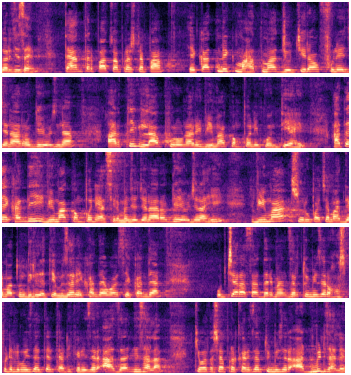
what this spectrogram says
गरजेचं आहे. त्यानंतर पाचवा प्रश्न पहा. एकात्मिक महात्मा ज्योतिराव फुले जन आरोग्य योजना आर्थिक लाभ पुरवणारी विमा कंपनी कोणती आहे? आता एखादी विमा कंपनी असेल म्हणजे जनआरोग्य योजना ही विमा स्वरूपाच्या माध्यमातून दिली जाते. म्हणजे जर एखाद्या वेळेस एखाद्या उपचाराच्या दरम्यान जर तुम्ही जर हॉस्पिटलमध्ये जाल तर त्या ठिकाणी जर आजारी झाला किंवा तशा प्रकारे जर तुम्ही जर ॲडमिट झाले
